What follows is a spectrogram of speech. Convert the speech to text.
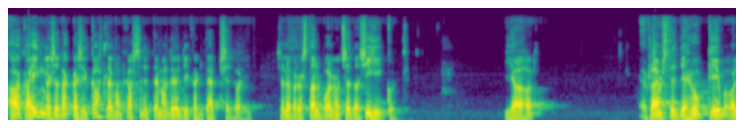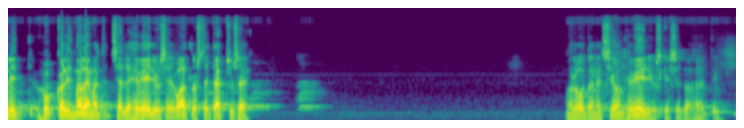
aga inglased hakkasid kahtlema, et kas need tema tööd ikkagi täpsed olid, sellepärast tal polnud seda sihikut. ja Flamstead ja Hooki olid, Hukk olid mõlemad selle Heveliuse vaatluste täpsuse ma loodan, et see on Hevelius, kes seda häält tegi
